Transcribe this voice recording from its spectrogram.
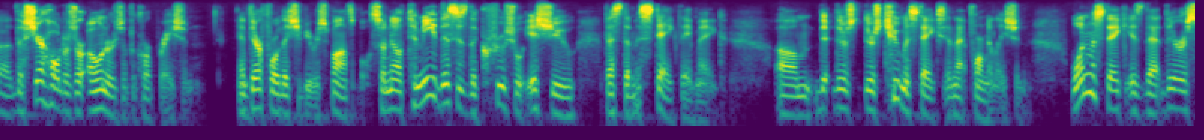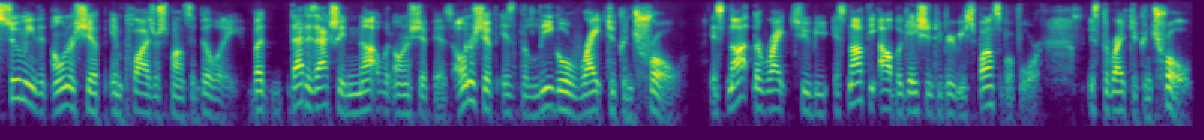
uh, the shareholders are owners of the corporation and therefore they should be responsible. So now, to me, this is the crucial issue. That's the mistake they make. Um, th- there's there's two mistakes in that formulation. One mistake is that they're assuming that ownership implies responsibility, but that is actually not what ownership is. Ownership is the legal right to control. It's not the right to be. It's not the obligation to be responsible for. It's the right to control.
